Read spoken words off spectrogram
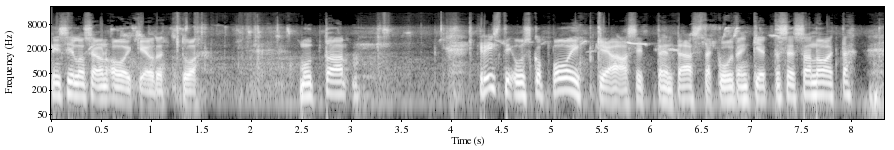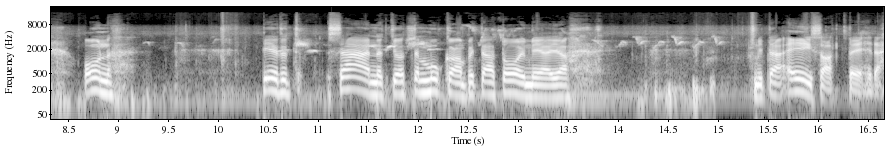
niin silloin se on oikeutettua. Mutta kristiusko poikkeaa sitten tästä kuitenkin, että se sanoo, että on tietyt säännöt, joiden mukaan pitää toimia ja mitä ei saa tehdä.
